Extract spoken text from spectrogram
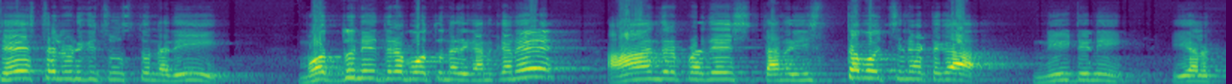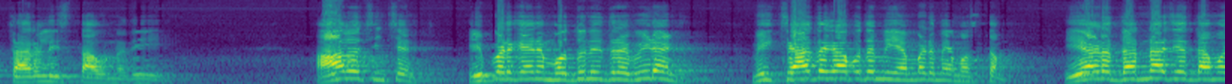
చేష్టలుడికి చూస్తున్నది మొద్దు నిద్రపోతున్నది కనుకనే ఆంధ్రప్రదేశ్ తన ఇష్టం వచ్చినట్టుగా నీటిని ఇవాళ తరలిస్తా ఉన్నది. ఆలోచించండి ఇప్పటికైనా మొద్దు నిద్ర వీడండి. మీకు చేత కాకపోతే మీ ఎంబడి మేము వస్తాం. ఏడ ధర్నా చేద్దామో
